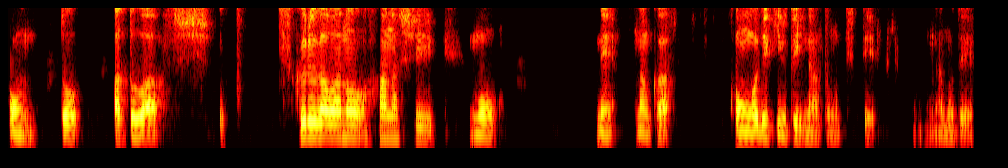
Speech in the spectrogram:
本と、あとは、し作る側の話も、ね、なんか、今後できるといいなと思ってて。なので、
